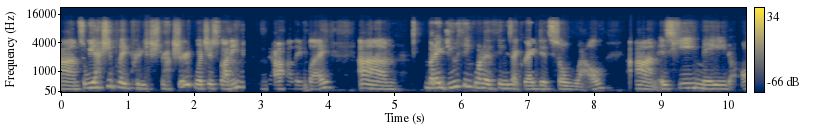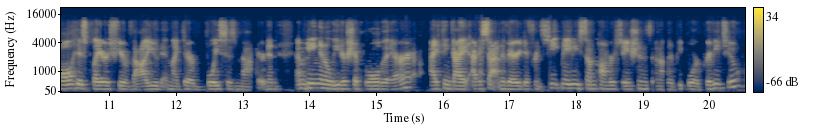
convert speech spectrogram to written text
Um, so we actually played pretty structured, which is funny how they play. Um, but I do think one of the things that Greg did so well um, is he made all his players feel valued and like their voices mattered. And and being in a leadership role there, I think I, I sat in a very different seat, maybe some conversations than other people were privy to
